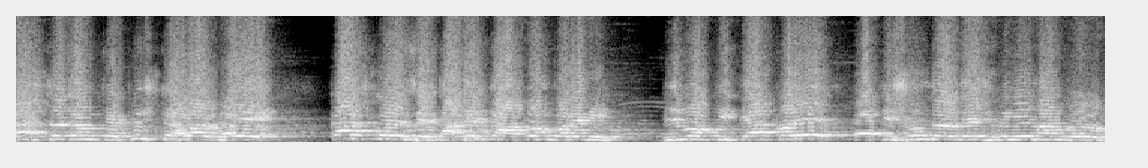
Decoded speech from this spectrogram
রাষ্ট্রযন্ত্রে পুষ্ট হওয়ার ভয়ে কাজ করেছে, তাদেরকে আপন করেনি। বিভক্তি ত্যাগ করে একটি সুন্দর দেশ বিনির্মাণ করুন।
